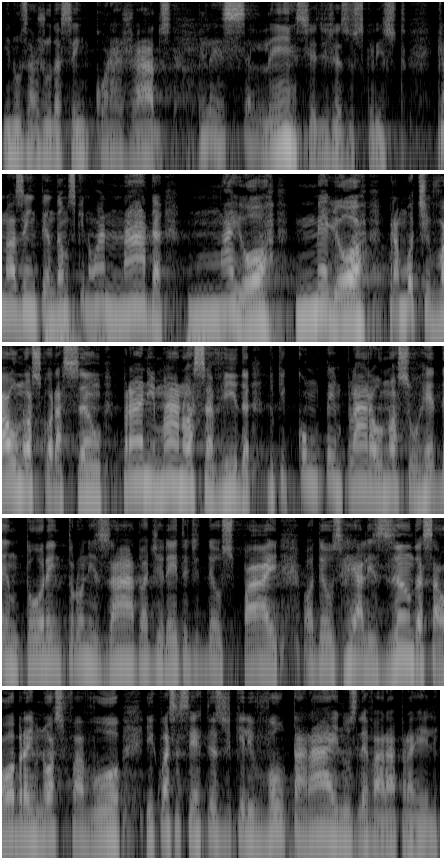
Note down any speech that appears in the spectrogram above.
e nos ajuda a ser encorajados pela excelência de Jesus Cristo. Que nós entendamos que não há nada maior, melhor para motivar o nosso coração, para animar a nossa vida, do que contemplar o nosso Redentor entronizado à direita de Deus Pai, ó Deus, realizando essa obra em nosso favor e com essa certeza de que Ele voltará e nos levará para Ele.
